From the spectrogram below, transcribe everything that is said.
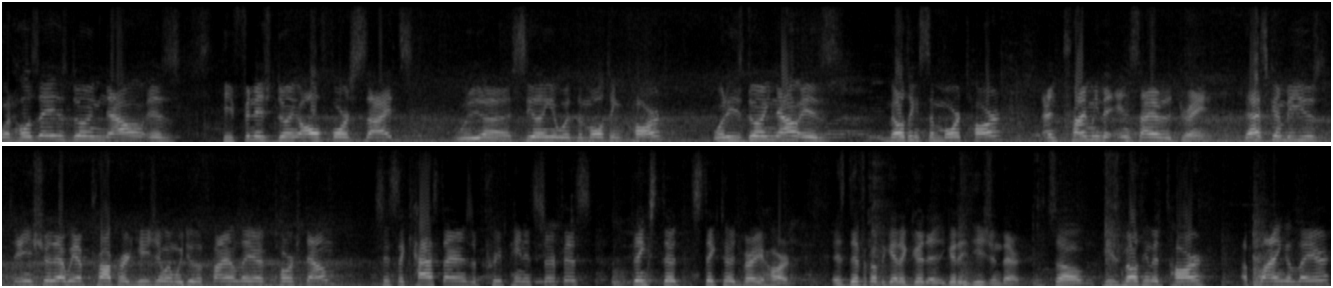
What Jose is doing now is he finished doing all four sides, we uh, sealing it with the molting tar. What he's doing now is melting some more tar and priming the inside of the drain. That's going to be used to ensure that we have proper adhesion when we do the final layer of torch down. Since the cast iron is a pre-painted surface, things stick to it very hard. It's difficult to get a good, a good adhesion there. So he's melting the tar, applying a layer,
